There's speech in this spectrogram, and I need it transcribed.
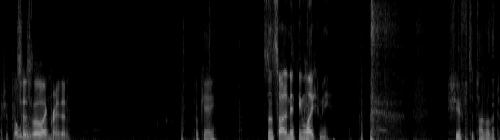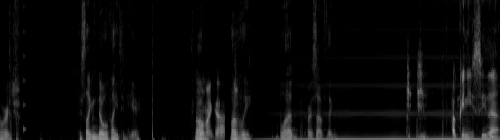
I should It probably says look a little like. Brandon. Okay. Doesn't sound anything like me. Shift to toggle the torch. There's like no light in here. Oh, oh my god. Lovely. Blood or something. How can you see that?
